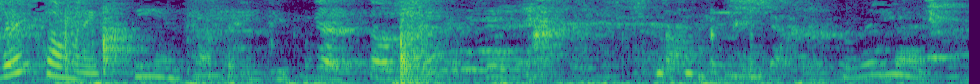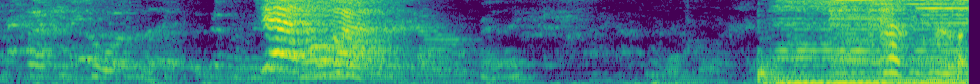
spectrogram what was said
There's so many scenes happening. Jazz! Jazz!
